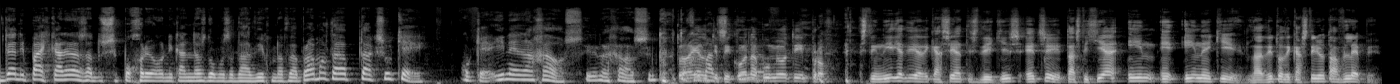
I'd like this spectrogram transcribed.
δεν υπάρχει κανένας να τους υποχρεώνει, κανένας νόμος να τα δείχνουν αυτά τα πράγματα. Εντάξει, OK. Okay. OK, okay. είναι ένα χάος. Είναι ένα χάος. Τώρα για το τυπικό να πούμε ότι προ... στην ίδια τη διαδικασία της δίκης, έτσι, τα στοιχεία είναι, είναι εκεί. Δηλαδή το δικαστήριο τα βλέπει.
